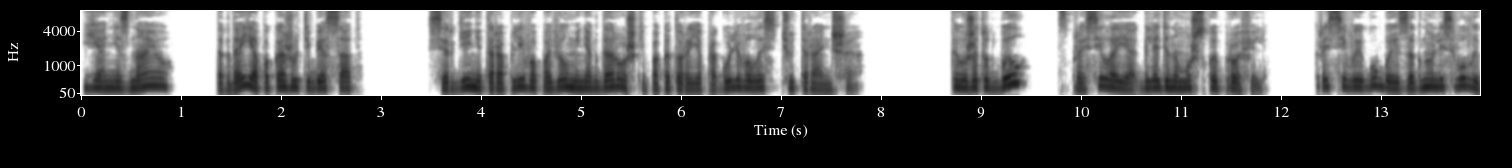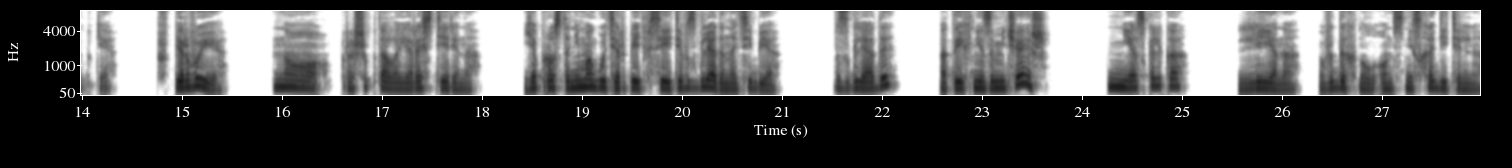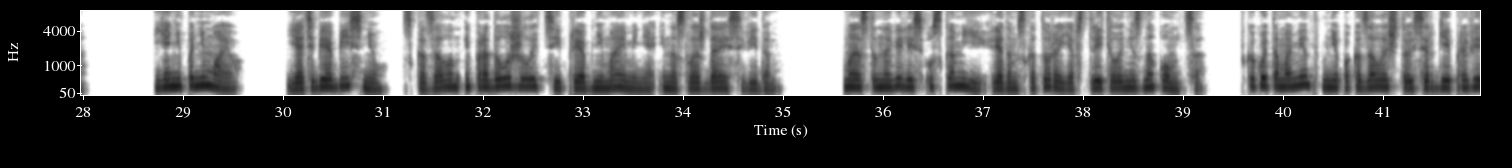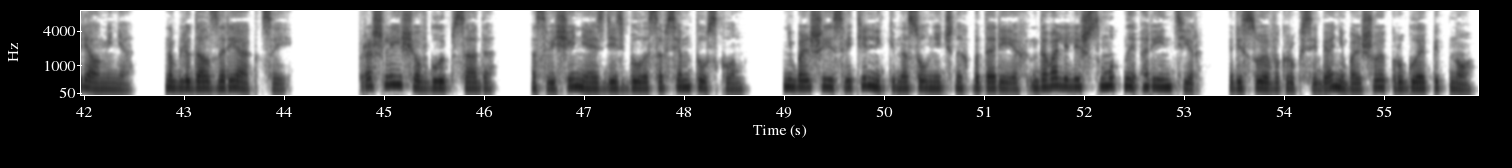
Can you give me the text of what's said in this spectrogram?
«Я не знаю. Тогда я покажу тебе сад». Сергей неторопливо повел меня к дорожке, по которой я прогуливалась чуть раньше. «Ты уже тут был?» — спросила я, глядя на мужской профиль. Красивые губы изогнулись в улыбке. «Впервые». «Но...» — прошептала я растерянно. «Я просто не могу терпеть все эти взгляды на тебе». «Взгляды? А ты их не замечаешь?» «Несколько». «Лена», — выдохнул он снисходительно. «Я не понимаю». «Я тебе объясню», — сказал он и продолжил идти, приобнимая меня и наслаждаясь видом. Мы остановились у скамьи, рядом с которой я встретила незнакомца, какой-то момент мне показалось, что Сергей проверял меня, наблюдал за реакцией. Прошли еще вглубь сада. Освещение здесь было совсем тусклым. Небольшие светильники на солнечных батареях давали лишь смутный ориентир, рисуя вокруг себя небольшое круглое пятно.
